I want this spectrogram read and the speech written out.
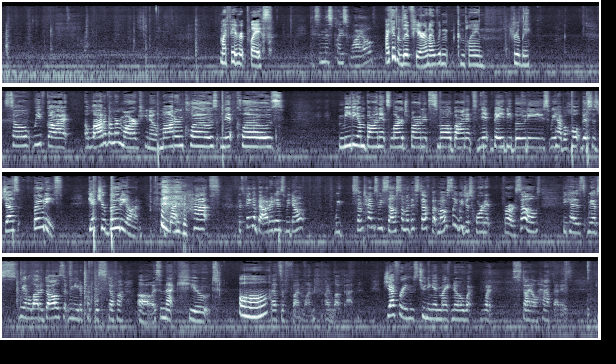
My favorite place. Isn't this place wild? I could live here and I wouldn't complain. Truly. So we've got a lot of them are marked, you know, modern clothes, knit clothes, medium bonnets, large bonnets, small bonnets, knit baby booties. We have a whole, this is just booties. Get your booty on. We've got hats. The thing about it is we don't, we sometimes we sell some of this stuff, but mostly we just hoard it for ourselves because we have we have a lot of dolls that we need to put this stuff on. Oh, isn't that cute? Aw. That's a fun one. I love that. Jeffrey, who's tuning in, might know what what style hat that is.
